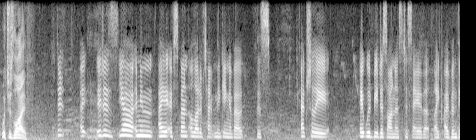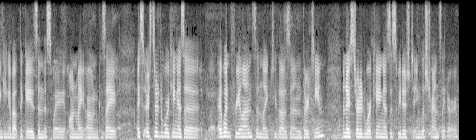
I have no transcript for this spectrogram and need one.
which is life. There, I, it is, yeah. I mean, I, I've spent a lot of time thinking about this. Actually, it would be dishonest to say that like I've been thinking about the gays in this way on my own because I, I started working as a I went freelance in like 2013 and I started working as a Swedish to English translator.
